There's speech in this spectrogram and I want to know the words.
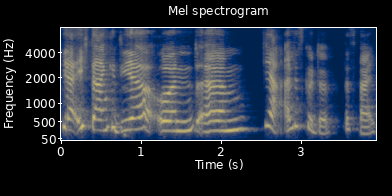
ja, ich danke dir und ähm, ja, alles Gute. Bis bald.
